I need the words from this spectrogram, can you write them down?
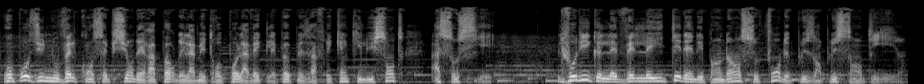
propose une nouvelle conception des rapports de la métropole avec les peuples africains qui lui sont associés. Il faut dire que les velléités d'indépendance se font de plus en plus sentir.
